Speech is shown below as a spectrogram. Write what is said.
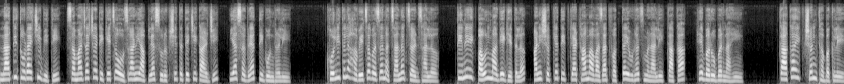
नाती तोडायची भीती समाजाच्या टीकेचं ओझं आणि आपल्या सुरक्षिततेची काळजी या सगळ्यात ती गोंधळली. खोलीतलं हवेचं वजन अचानक जड झालं. तिने एक पाऊल मागे घेतलं आणि शक्य तितक्या ठाम आवाजात फक्त एवढंच म्हणाली काका हे बरोबर नाही. काका एक क्षण थबकले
